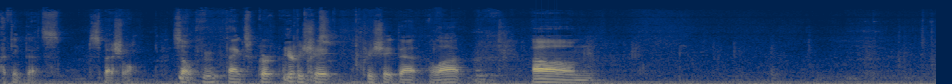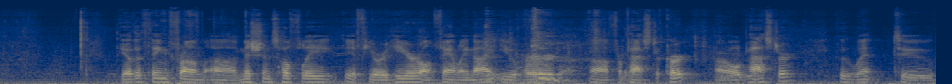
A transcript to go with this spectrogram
I think that's special. So thanks, Kurt. Yep, appreciate thanks. appreciate that a lot. Um, the other thing from uh, missions, hopefully, if you're here on family night, you heard uh, from Pastor Kurt, our old pastor, who went to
